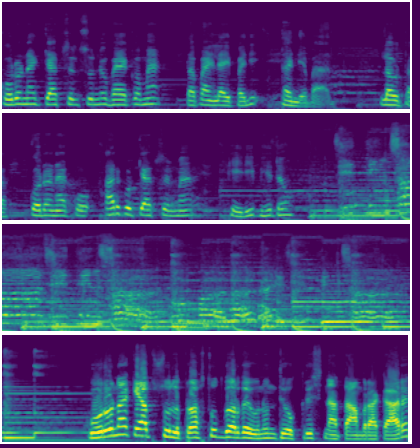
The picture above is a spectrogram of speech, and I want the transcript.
कोरोना क्याप्सुल सुन्नुभएकोमा तपाईँलाई पनि धन्यवाद। लौ त कोरोनाको अर्को क्याप्सुलमा फेरि भेटौँ। कोरोना क्याप्सुल प्रस्तुत गर्दै हुनुहुन्थ्यो कृष्ण ताम्राकार।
